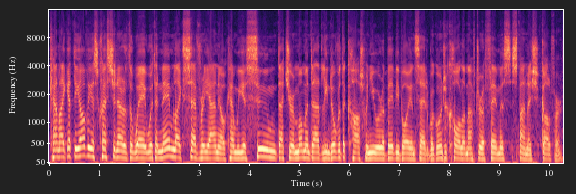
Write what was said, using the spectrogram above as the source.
can I get the obvious question out of the way? With a name like Severiano, can we assume that your mum and dad leaned over the cot when you were a baby boy and said, We're going to call him after a famous Spanish golfer?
